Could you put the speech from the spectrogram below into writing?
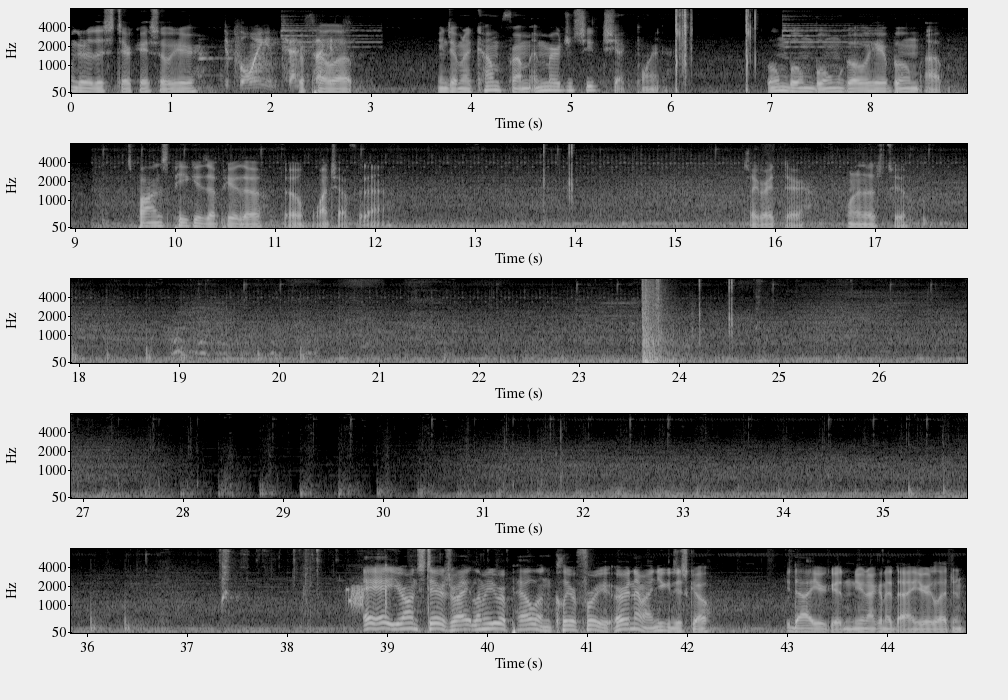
I'm gonna go to this staircase over here. Deploying in 10 Rappel seconds. up. Means I'm gonna come from emergency checkpoint. Boom, boom, boom. Go over here. Boom, up. Spawn's peak is up here though, so watch out for that. It's like right there. One of those two. On stairs, right? Let me rappel and clear for you. Or never mind, you can just go. You die, you're good, and you're not gonna die. You're a legend.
